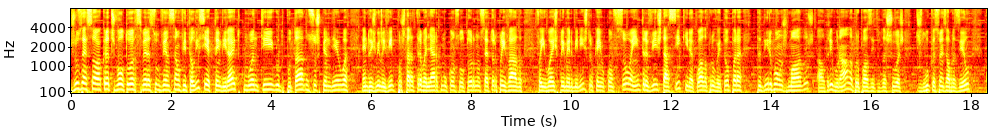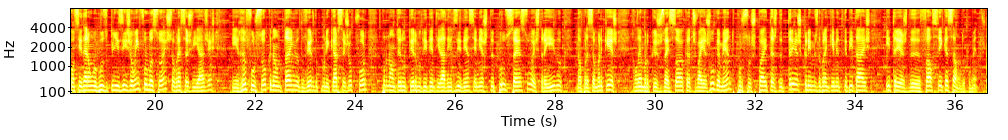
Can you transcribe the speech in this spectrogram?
José Sócrates voltou a receber a subvenção vitalícia que tem direito, como antigo deputado suspendeu-a em 2020 por estar a trabalhar como consultor no setor privado. Foi o ex-primeiro-ministro quem o confessou em entrevista à SIC, na qual aproveitou para pedir bons modos ao tribunal a propósito das suas deslocações ao Brasil. Considera um abuso que lhe exijam informações sobre essas viagens e reforçou que não tem o dever de comunicar, seja o que for, por não ter o termo de identidade e residência neste processo extraído da Operação Marquês. Relembro que José Sócrates vai a julgamento por suspeitas de três crimes de branqueamento de capitais e três de falsificação de documentos.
